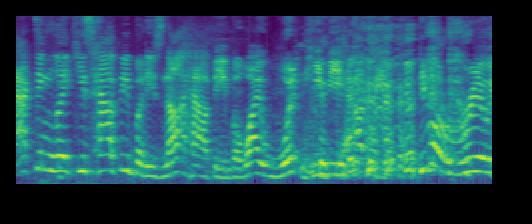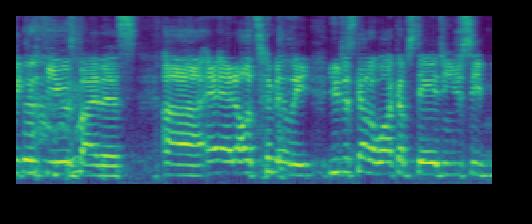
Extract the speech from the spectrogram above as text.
acting like he's happy, but he's not happy. But why wouldn't he be happy? people are really confused by this, uh, and, and ultimately, you just gotta walk up stage and you just see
